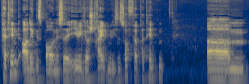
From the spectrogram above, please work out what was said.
Patentartiges bauen. Das ist ja ewiger Streit mit diesen Softwarepatenten. Ähm,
